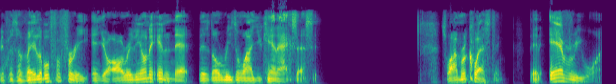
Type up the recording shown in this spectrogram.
If it's available for free and you're already on the internet, there's no reason why you can't access it. So I'm requesting that everyone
